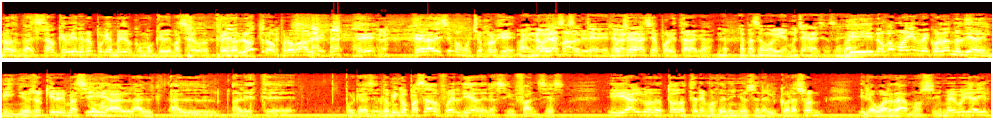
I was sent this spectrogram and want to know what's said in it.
no, el sábado que viene no, porque es medio como que demasiado. Pero el otro, probablemente. ¿eh? Te agradecemos mucho, Jorge. Bueno, gracias a ustedes. Muchas gracias por estar acá. La pasó muy bien, muchas gracias. ¿eh? Y nos vamos a ir recordando el Día del Niño. Yo quiero irme así al, al, al, al, este. Porque el domingo pasado fue el Día de las Infancias. Y algo de todos tenemos de niños en el corazón y lo guardamos. Y me voy a ir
